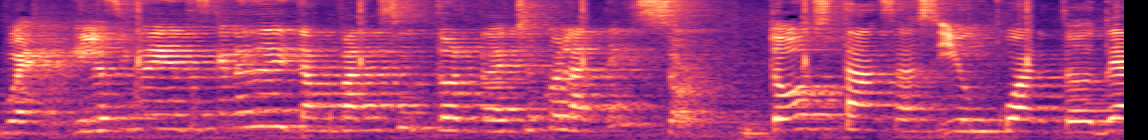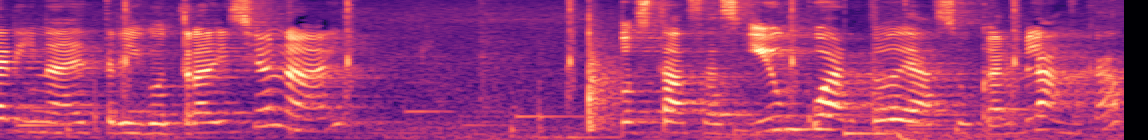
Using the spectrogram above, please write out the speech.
Bueno, y los ingredientes que necesitan para su torta de chocolate son dos tazas y un cuarto de harina de trigo tradicional, dos tazas y un cuarto de azúcar blanca,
